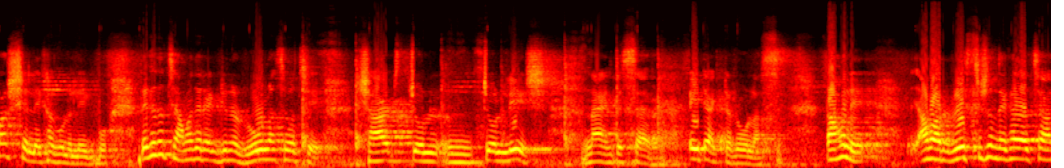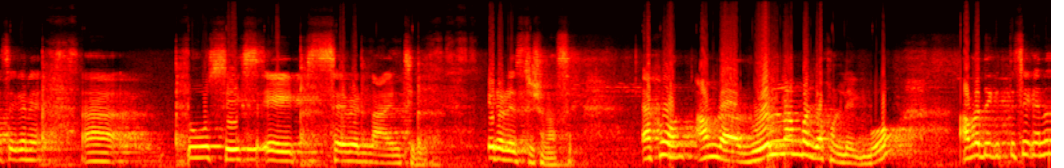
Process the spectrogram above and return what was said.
পাশে লেখাগুলো লিখব। দেখা যাচ্ছে আমাদের একজনের রোল আছে হচ্ছে ষাট চল্লিশ নাইনটি সেভেন এইটা একটা রোল আছে। তাহলে আবার রেজিস্ট্রেশন দেখা যাচ্ছে, আছে এখানে two six eight seven nine three এটা রেজিস্ট্রেশন আছে। এখন আমরা রোল নাম্বার যখন লিখব, আমরা দেখতেছি এখানে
